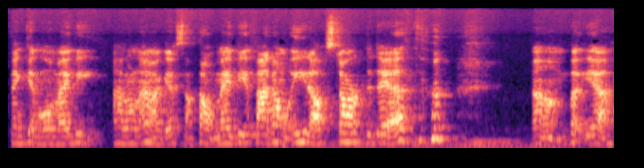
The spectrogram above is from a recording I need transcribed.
thinking, well, maybe I don't know. I guess I thought maybe if I don't eat, I'll starve to death. um, but yeah,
